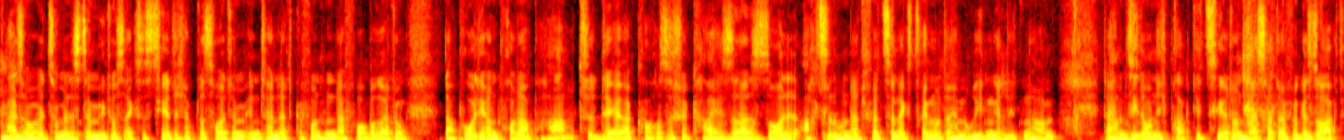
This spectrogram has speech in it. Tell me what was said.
Mhm. Also zumindest der Mythos existiert. Ich habe das heute im Internet gefunden in der Vorbereitung. Napoleon Bonaparte, der korsische Kaiser, soll 1814 extrem unter Hämorrhoiden gelitten haben. Da haben sie noch nicht praktiziert und das hat dafür gesorgt,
